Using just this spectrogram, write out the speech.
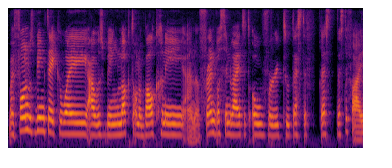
my phone was being taken away i was being locked on a balcony and a friend was invited over to testif- test- testify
